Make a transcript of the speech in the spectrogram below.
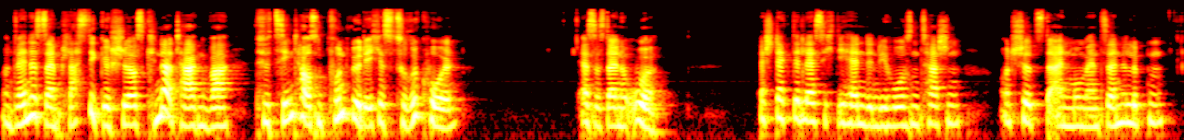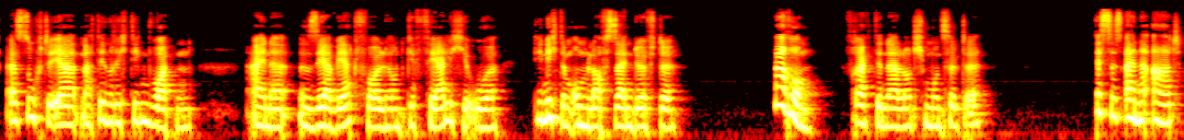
Und wenn es sein Plastikgeschirr aus Kindertagen war, für zehntausend Pfund würde ich es zurückholen. Es ist eine Uhr. Er steckte lässig die Hände in die Hosentaschen und schürzte einen Moment seine Lippen, als suchte er nach den richtigen Worten. Eine sehr wertvolle und gefährliche Uhr, die nicht im Umlauf sein dürfte. Warum? fragte Nell und schmunzelte. Ist es eine Art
